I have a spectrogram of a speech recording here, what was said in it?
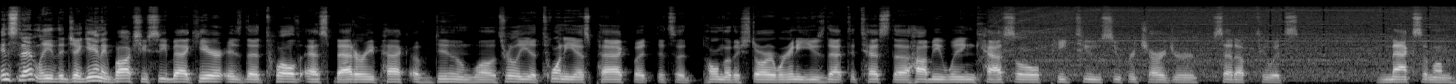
Incidentally, the gigantic box you see back here is the 12S battery pack of Doom. Well, it's really a 20S pack, but it's a whole nother story. We're going to use that to test the Hobbywing Castle P2 supercharger set up to its maximum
